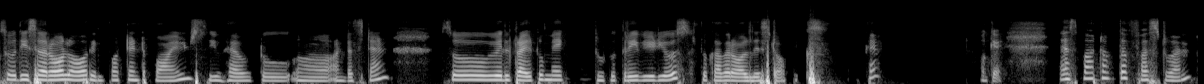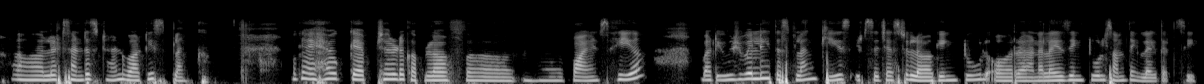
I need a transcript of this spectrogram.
so these are all our important points you have to uh, understand. So we will try to make two to three videos to cover all these topics. Okay? Okay. As part of the first one uh, let's understand what is splunk okay i have captured a couple of uh, points here but usually the splunk is it's just a logging tool or analyzing tool something like that. See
